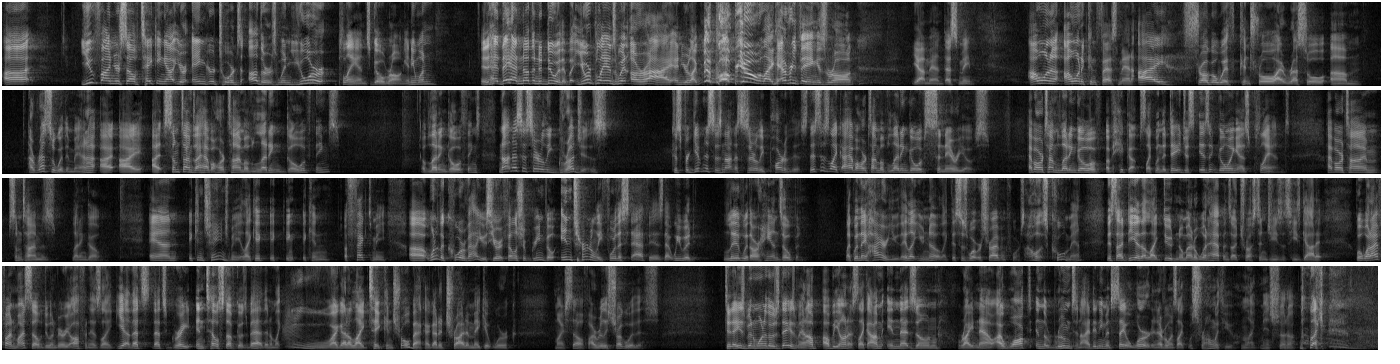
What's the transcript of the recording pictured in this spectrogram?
Uh, you find yourself taking out your anger towards others when your plans go wrong. Anyone? Had, they had nothing to do with it, but your plans went awry and you're like, bump you! Like everything is wrong. Yeah, man, that's me. I wanna, I wanna confess, man, I struggle with control. I wrestle, um, I wrestle with it, man. I, I, I, I, sometimes I have a hard time of letting go of things, of letting go of things. Not necessarily grudges, because forgiveness is not necessarily part of this. This is like I have a hard time of letting go of scenarios. I have a hard time letting go of, of hiccups, like when the day just isn't going as planned. I have a hard time sometimes letting go. And it can change me, like it, it, it can affect me. Uh, one of the core values here at Fellowship Greenville internally for the staff is that we would live with our hands open. Like when they hire you, they let you know, like, this is what we're striving for. It's like, oh, that's cool, man. This idea that, like, dude, no matter what happens, I trust in Jesus. He's got it. But what I find myself doing very often is like, yeah, that's that's great until stuff goes bad. Then I'm like, ooh, I gotta like take control back. I gotta try to make it work myself. I really struggle with this. Today's been one of those days, man. I'll, I'll be honest. Like I'm in that zone right now. I walked in the room tonight. I didn't even say a word, and everyone's like, "What's wrong with you?" I'm like, "Man, shut up!" like,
